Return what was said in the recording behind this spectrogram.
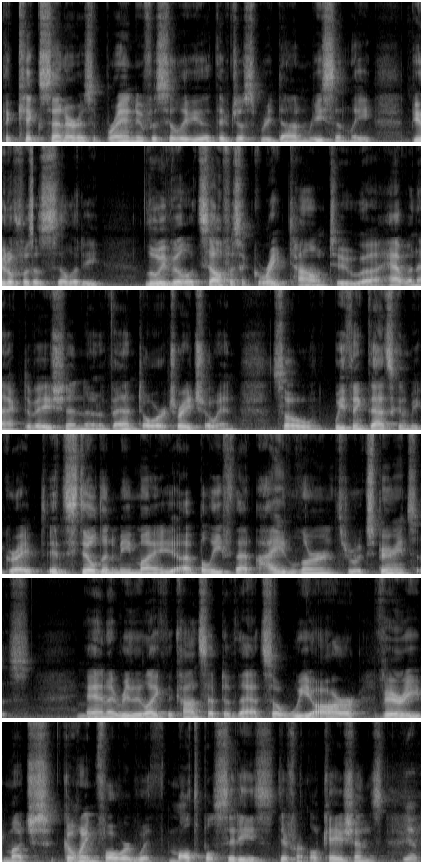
The Kick Center is a brand new facility that they've just redone recently. Beautiful facility. Louisville itself is a great town to uh, have an activation, an event, or a trade show in. So we think that's going to be great. It instilled into me my uh, belief that I learn through experiences. Mm-hmm. And I really like the concept of that. So we are very much going forward with multiple cities, different locations. Yep.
